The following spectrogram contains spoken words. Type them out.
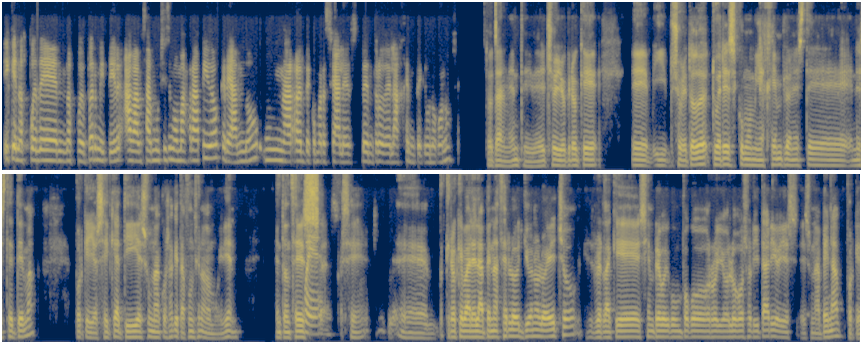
y que nos pueden, nos puede permitir avanzar muchísimo más rápido creando una red de comerciales dentro de la gente que uno conoce. Totalmente. Y de hecho, yo creo que, eh, y sobre todo tú eres como mi ejemplo en este, en este tema, porque yo sé que a ti es una cosa que te ha funcionado muy bien. Entonces, pues sí, eh, creo que vale la pena hacerlo. Yo no lo he hecho. Es verdad que siempre voy con un poco rollo lobo solitario y es, es una pena porque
